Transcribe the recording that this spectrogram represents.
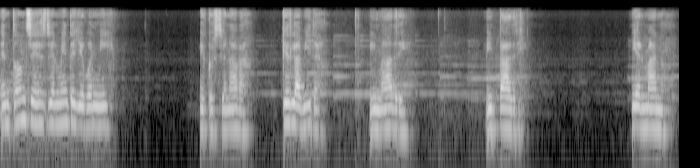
Entonces realmente llegó en mí. Me cuestionaba, ¿qué es la vida? Mi madre, mi padre, mi hermano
